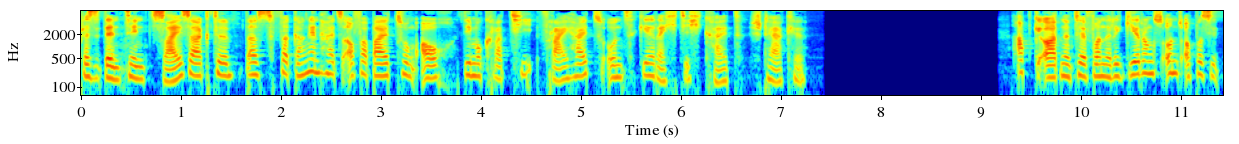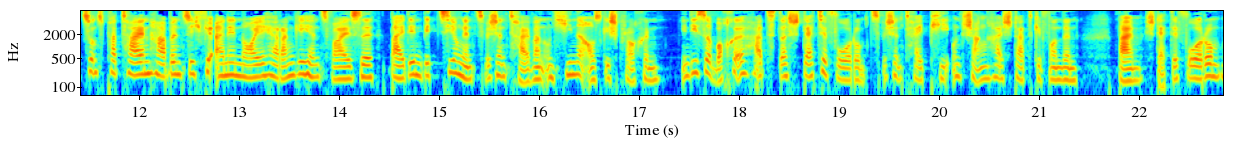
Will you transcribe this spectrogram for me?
Präsidentin Tsai sagte, dass Vergangenheitsaufarbeitung auch Demokratie, Freiheit und Gerechtigkeit stärke. Abgeordnete von Regierungs- und Oppositionsparteien haben sich für eine neue Herangehensweise bei den Beziehungen zwischen Taiwan und China ausgesprochen. In dieser Woche hat das Städteforum zwischen Taipei und Shanghai stattgefunden. Beim Städteforum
